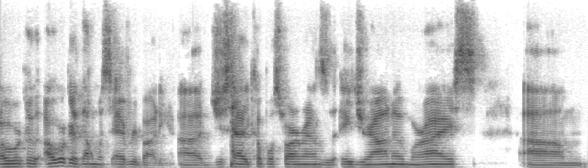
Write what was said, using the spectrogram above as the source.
I work with I work with almost everybody. Uh, just had a couple of sparring rounds with Adriano Moraes. Um,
